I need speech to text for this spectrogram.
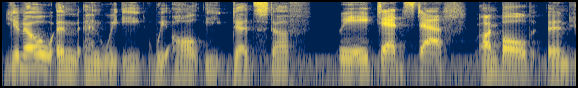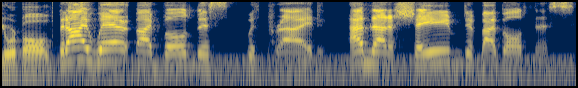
You know, and and we eat we all eat dead stuff. We eat dead stuff. I'm bald and you're bald. But I wear my baldness with pride. I'm not ashamed of my baldness.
